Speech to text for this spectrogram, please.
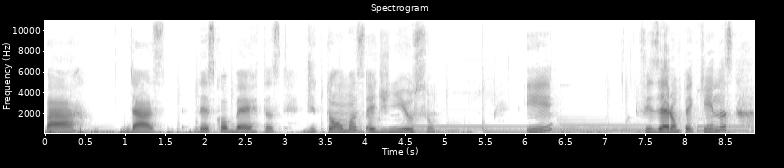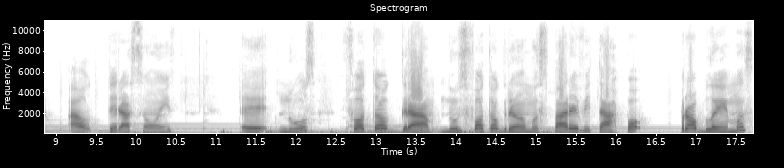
par das descobertas de Thomas Edison e fizeram pequenas alterações é, nos, fotogra nos fotogramas para evitar problemas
